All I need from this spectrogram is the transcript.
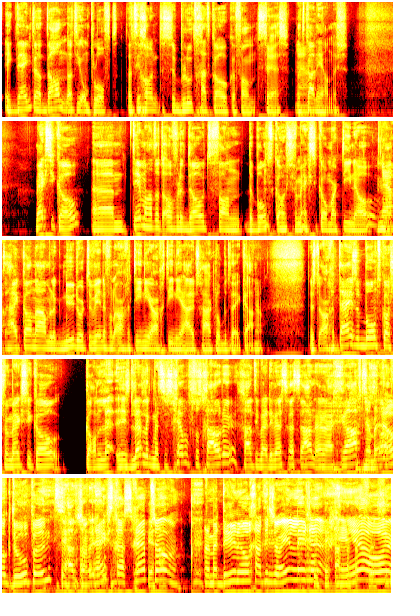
Ik denk dat dan dat hij ontploft. Dat hij gewoon zijn bloed gaat koken van stress. Dat kan niet anders. Mexico. Ehm, Tim had het over de dood van de bondscoach van Mexico, Martino. Ja. Want hij kan namelijk nu door te winnen van Argentinië... Argentinië uitschakelen op het WK. Ja. Dus de Argentijnse bondscoach van Mexico... Kan le- is letterlijk met zijn schep op zijn schouder... gaat hij bij de wedstrijd staan en hij graaft Ja, bij elk doelpunt. Ja, Zo'n extra schep zo. En met 3-0 gaat hij er zo in liggen. Ja hoor.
